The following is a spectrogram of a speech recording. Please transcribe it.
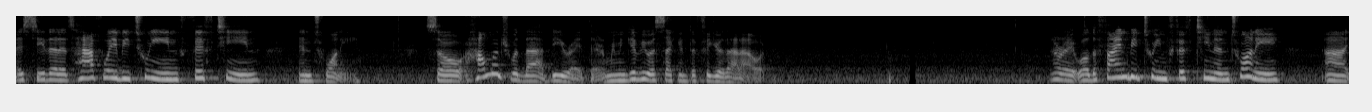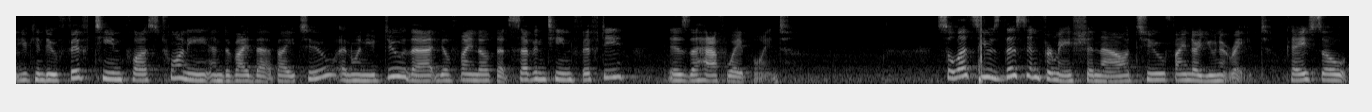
I see that it's halfway between 15 and 20. So how much would that be right there? I'm going to give you a second to figure that out. All right, well, to find between 15 and 20, uh, you can do 15 plus 20 and divide that by 2. And when you do that, you'll find out that 1750 is the halfway point. So let's use this information now to find our unit rate. Okay, so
